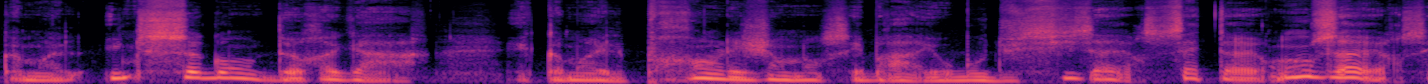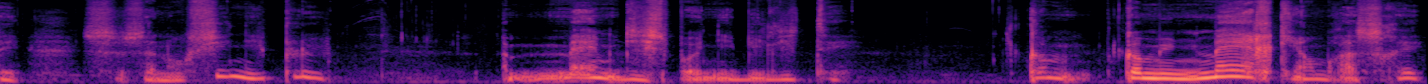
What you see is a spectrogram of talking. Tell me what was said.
comment elle, une seconde de regard, et comment elle prend les gens dans ses bras. Et au bout de 6 heures, 7 heures, 11 heures, c'est, ça, n'en finit plus. Même disponibilité comme, comme une mère qui embrasserait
